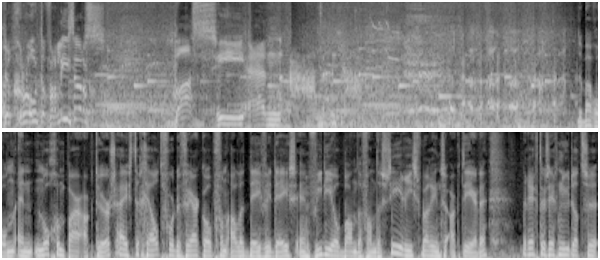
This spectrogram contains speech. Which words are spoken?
De grote verliezers. Bassie en Adriaan. De baron en nog een paar acteurs eisten geld voor de verkoop van alle dvd's en videobanden van de series waarin ze acteerden. De rechter zegt nu dat ze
